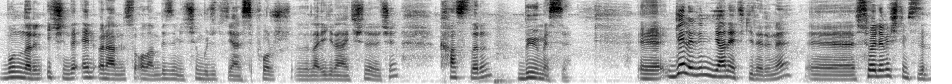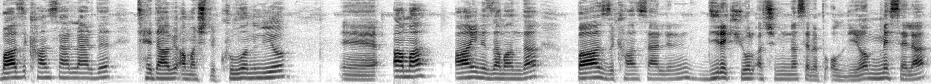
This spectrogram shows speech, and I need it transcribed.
bunların içinde en önemlisi olan bizim için vücut yani sporla ilgilenen kişiler için kasların büyümesi. Ee, gelelim yan etkilerine. Ee, söylemiştim size bazı kanserlerde tedavi amaçlı kullanılıyor. Ee, ama aynı zamanda bazı kanserlerin direkt yol açımına sebep oluyor. Mesela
